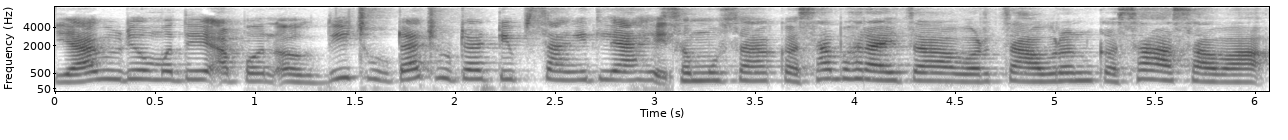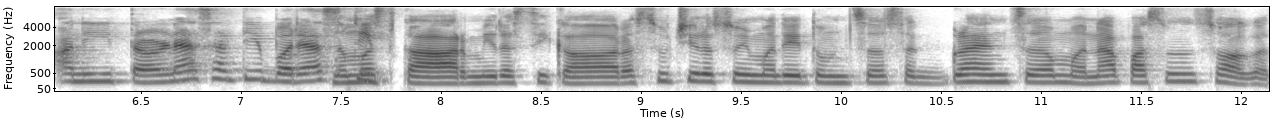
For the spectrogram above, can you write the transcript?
या व्हिडिओमध्ये आपण अगदी छोट्या छोट्या टिप्स सांगितल्या आहेत. समोसा कसा भरायचा वरचा आवरण कसा असावा आणि तळण्यासाठी बऱ्याच नमस्कार मी रसिका. रसूची रसोईमध्ये तुमचं सगळ्यांचं मनापासून स्वागत.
